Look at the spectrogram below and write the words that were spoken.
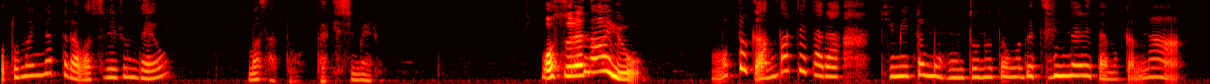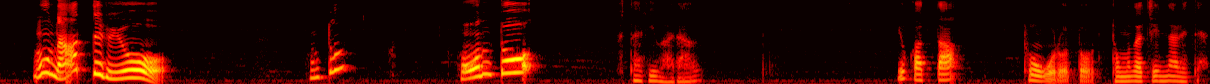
大人になったら忘れるんだよ。マサと抱きしめる。忘れないよ。もっと頑張ってたら君とも本当の友達になれたのかな。もうなってるよ。本当？本当？二人笑う。よかった。東五郎と友達になれて。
